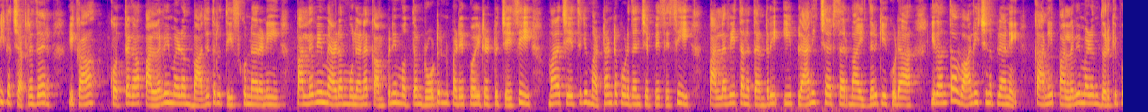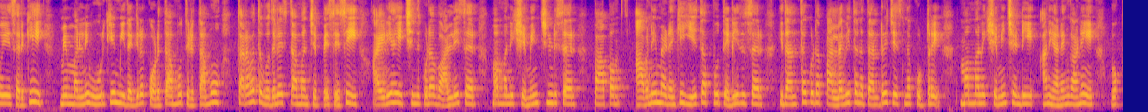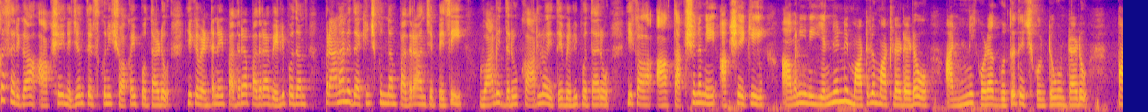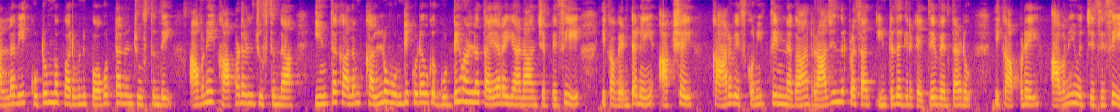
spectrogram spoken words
ఇక చక్రధర్ ఇక కొత్తగా పల్లవి మేడం బాధ్యతలు తీసుకున్నారని పల్లవి మేడం మూలన కంపెనీ మొత్తం రోడ్డును పడిపోయేటట్టు చేసి మన చేతికి మట్టంటకూడదని చెప్పేసేసి పల్లవి తన తండ్రి ఈ ప్లాన్ ఇచ్చారు సార్ మా ఇద్దరికి కూడా. ఇదంతా వాళ్ళు ఇచ్చిన ప్లానే. కానీ పల్లవి మేడం దొరికిపోయేసరికి మిమ్మల్ని ఊరికే మీ దగ్గర కొడతాము తిడతాము తర్వాత వదిలేస్తామని చెప్పేసేసి ఐడియా ఇచ్చింది కూడా వాళ్ళే సార్. మమ్మల్ని క్షమించండి సార్. పాపం అవని మేడంకి ఏ తప్పు తెలియదు సార్. ఇదంతా కూడా పల్లవి తన తండ్రి చేసిన కుట్రే. మమ్మల్ని క్షమించండి అని అనగానే ఒక్కసారిగా అక్షయ్ నిజం తెలుసుకుని షాక్ అయిపోతాడు. ఇక వెంటనే పదరా పదరా వెళ్ళిపోదాం ప్రాణాన్ని దక్కించుకుందాం పదరా అని చెప్పేసి వాళ్ళిద్దరూ కారులో అయితే వెళ్ళిపోతారు. ఇక ఆ తక్షణమే అక్షయ్కి అవనిని ఎన్నెన్ని మాటలు మాట్లాడాడో అన్నీ కూడా గుర్తు తెచ్చుకుంటూ ఉంటాడు. పల్లవి కుటుంబ పరువుని పోగొట్టాలని చూస్తుంది. అవని కాపాడాలని చూస్తుందా? ఇంతకాలం కళ్ళు ఉండి కూడా ఒక గుడ్డి వాళ్ళ తయారయ్యానా అని చెప్పేసి ఇక వెంటనే అక్షయ్ కారు వేసుకొని తిన్నగా రాజేంద్ర ప్రసాద్ ఇంటి దగ్గరికి అయితే వెళ్తాడు. ఇక అప్పుడే అవని వచ్చేసేసి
